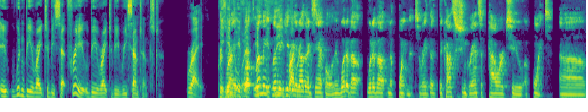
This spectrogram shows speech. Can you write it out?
it wouldn't be a right to be set free. It would be a right to be resentenced, right? Right. If, well, if, let me let me give you another example. I mean, what about what about an appointment? Right, the, the Constitution grants a power to appoint, uh,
